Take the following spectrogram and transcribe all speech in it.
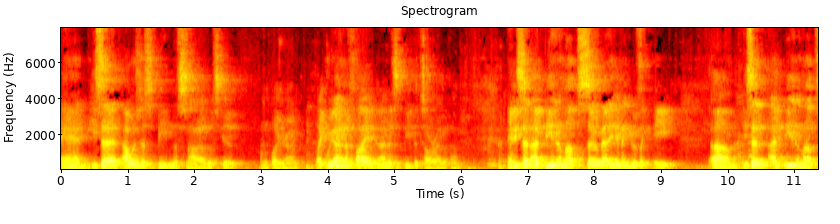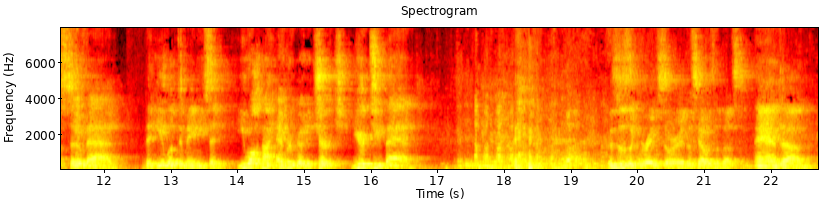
and he said I was just beating the snot out of this kid on the playground. Like we got in a fight and I just beat the tar out of him. And he said I beat him up so bad. I think he was like eight. Um, he said I beat him up so bad that he looked at me and he said, "You ought not ever go to church. You're too bad." this is a great story. This guy was the best. And um,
